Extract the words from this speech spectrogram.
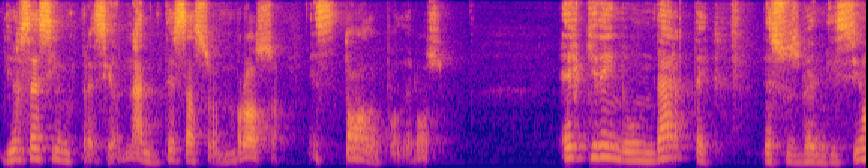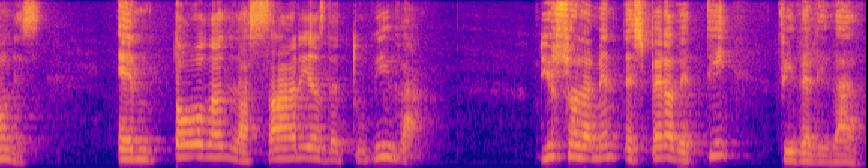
Dios es impresionante, es asombroso, es todopoderoso. Él quiere inundarte de sus bendiciones en todas las áreas de tu vida. Dios solamente espera de ti fidelidad.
